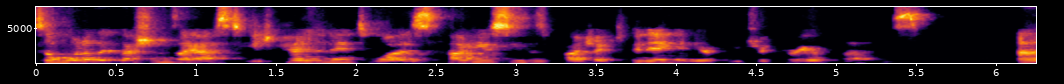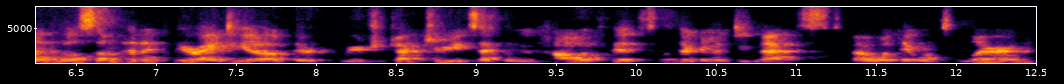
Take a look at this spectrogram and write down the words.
So one of the questions I asked each candidate was, how do you see this project fitting in your future career plans? And while some had a clear idea of their career trajectory, exactly how it fits, what they're going to do next, uh, what they want to learn,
